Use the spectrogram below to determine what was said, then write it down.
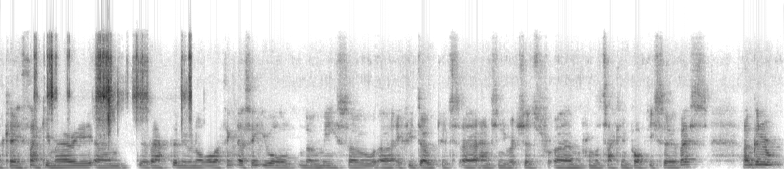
Okay, thank you, Mary. Um, good afternoon, all. I think I think you all know me. So uh, if you don't, it's uh, Anthony Richards um, from the Tackling Poverty Service. I'm going to,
